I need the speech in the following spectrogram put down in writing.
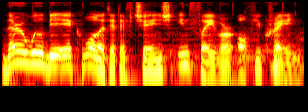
there will be a qualitative change in favor of Ukraine.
